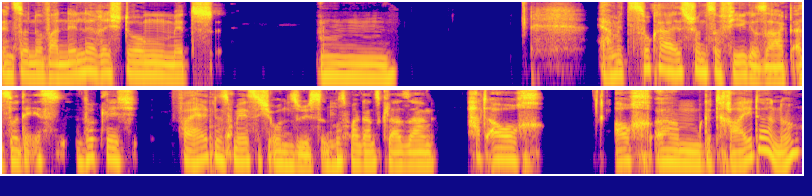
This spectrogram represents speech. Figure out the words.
in so eine Vanille-Richtung mit mh, mm, ja, mit Zucker ist schon zu viel gesagt. Also der ist wirklich verhältnismäßig unsüß, das muss man ganz klar sagen. Hat auch auch ähm, Getreide, ne?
